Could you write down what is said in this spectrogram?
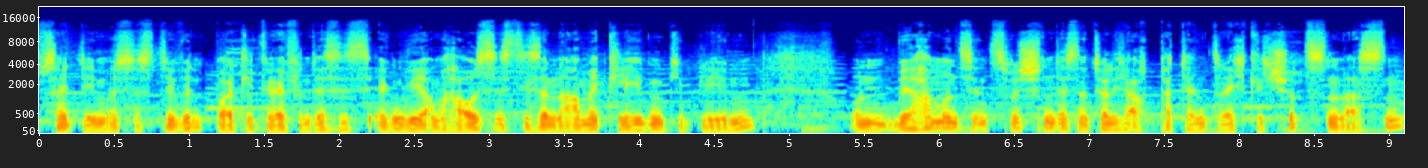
seitdem ist es die Windbeutelgräfin. Das ist irgendwie am Haus ist dieser Name kleben geblieben. Und wir haben uns inzwischen das natürlich auch patentrechtlich schützen lassen.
